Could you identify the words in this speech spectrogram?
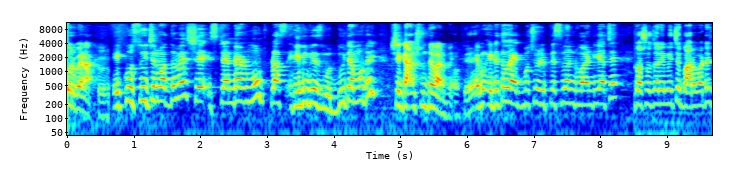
করবে না। ইকো সুইচের মাধ্যমে সে standard mode plus heavy bass mode দুইটা মুডেই সে গান শুনতে পারবে। এবং এটাতেও এক বছর রিপ্লেসমেন্ট ওয়ারেন্টি আছে। দশ হাজার এমএচ বারো ওয়াটের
